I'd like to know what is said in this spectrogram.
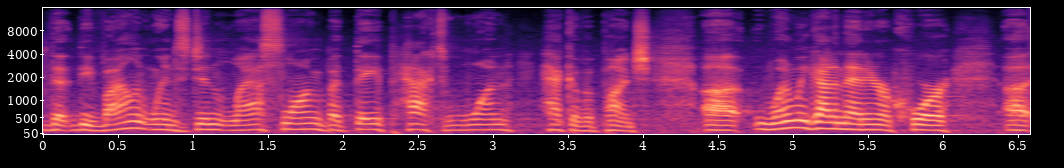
the, the violent winds didn't last long, but they packed one heck of a punch. Uh, when we got in that inner core, uh,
